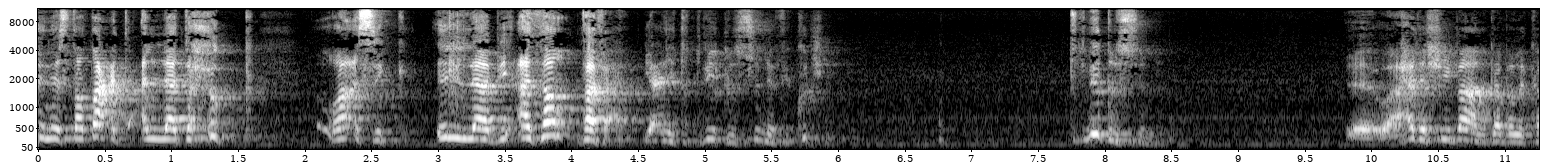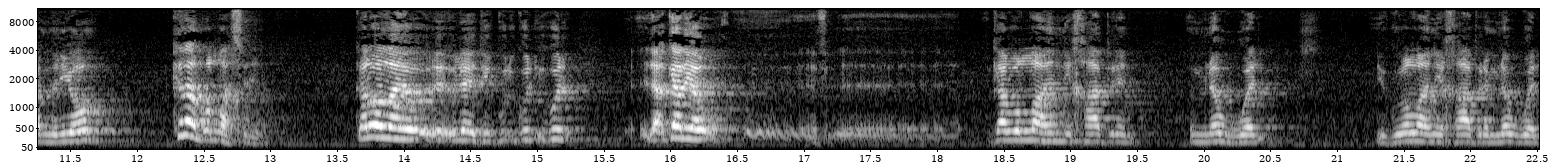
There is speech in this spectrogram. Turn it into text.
إن استطعت ألا تحك رأسك إلا بأثر فافعل. يعني تطبيق للسنة في كل شيء. تطبيق للسنة. أحد الشيبان قبل كم من يوم كلام والله سليم. قال والله يا وليدي يقول يقول يقول لا قال يا قال والله إني خابر من أول. يقول والله إني خابر من أول.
